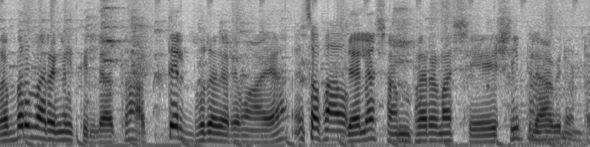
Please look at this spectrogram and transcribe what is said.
റബ്ബർ മരങ്ങൾക്കില്ലാത്ത അത്യത്ഭുതകരമായ സ്വഭാവം. ജലസംഭരണ ശേഷി പ്ലാവിനുണ്ട്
